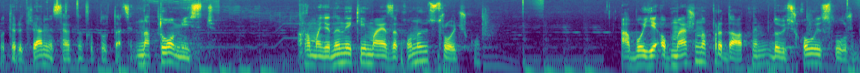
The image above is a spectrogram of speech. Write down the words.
у територіальний центр комплектації. Натомість громадянин, який має законну відстрочку або є обмежено придатним до військової служби,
